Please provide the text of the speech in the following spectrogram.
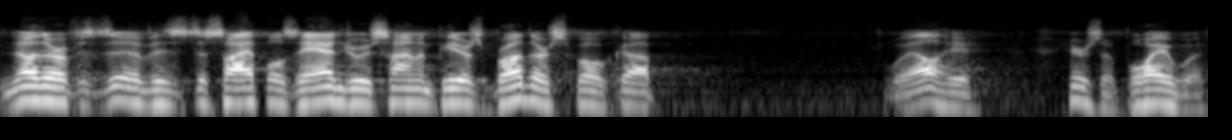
Another of his, of his disciples, Andrew, Simon Peter's brother, spoke up. Well, he, here's a boy with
